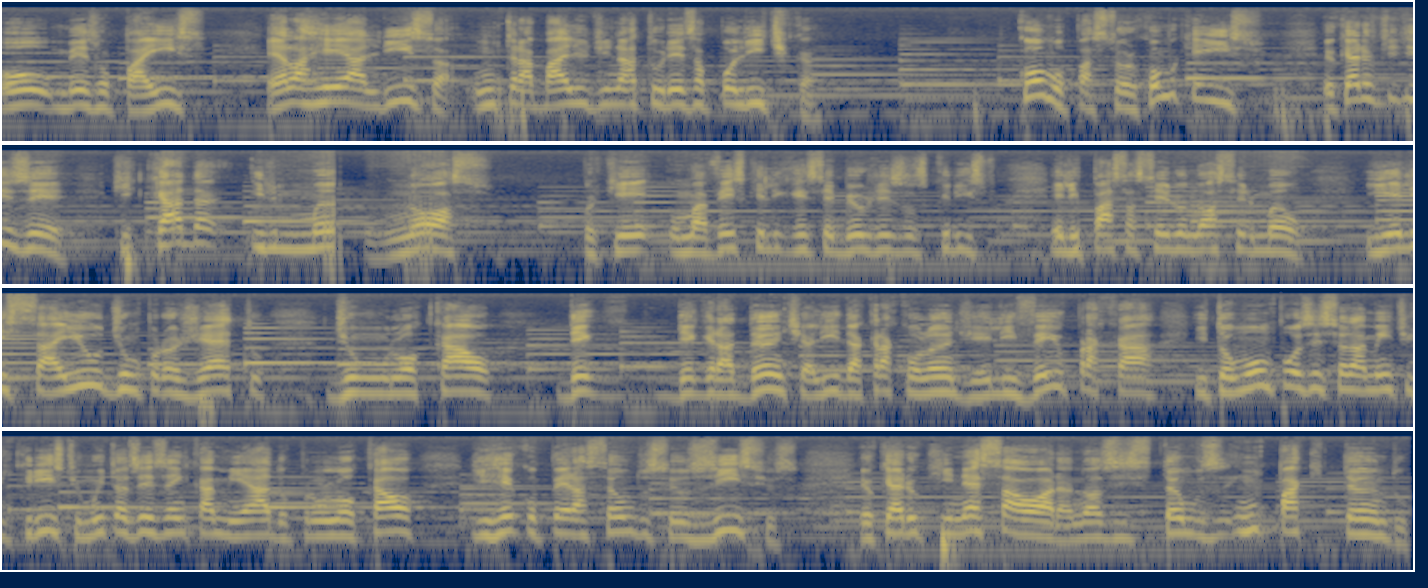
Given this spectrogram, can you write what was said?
ou mesmo país, ela realiza um trabalho de natureza política. Como, pastor? Como que é isso? Eu quero te dizer que cada irmão nosso, porque uma vez que ele recebeu Jesus Cristo, ele passa a ser o nosso irmão, e ele saiu de um projeto, de um local de, degradante ali da Cracolândia, ele veio para cá e tomou um posicionamento em Cristo, e muitas vezes é encaminhado para um local de recuperação dos seus vícios. Eu quero que nessa hora nós estamos impactando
